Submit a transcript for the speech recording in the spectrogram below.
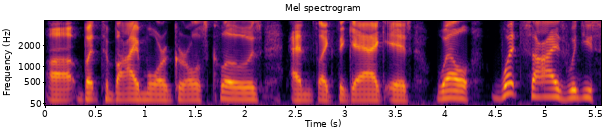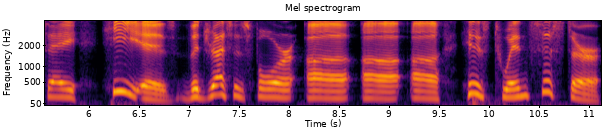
uh, but to buy more girls' clothes. And like the gag is, well, what size would you say he is? The dress is for uh uh uh his twin sister.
